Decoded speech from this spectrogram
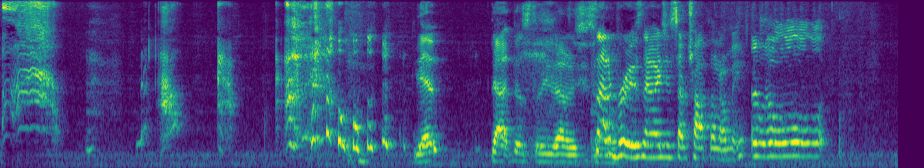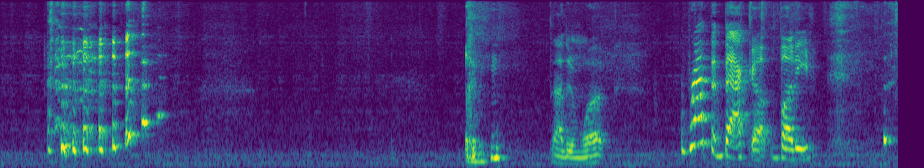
Ah! Ow! Yep, that does do damage. it's not a bruise, now I just have chocolate on me. That didn't work. Wrap it back up, buddy.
